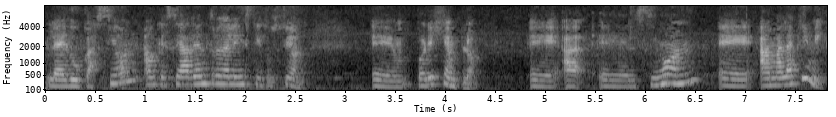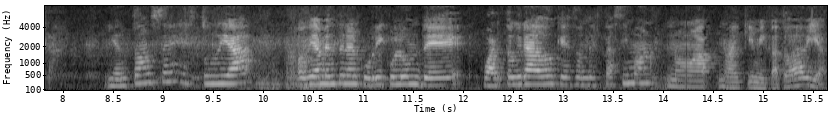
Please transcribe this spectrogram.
la educación, aunque sea dentro de la institución. Eh, por ejemplo, eh, el Simón eh, ama la química. Y entonces estudia, obviamente en el currículum de cuarto grado, que es donde está Simón, no, no hay química todavía.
